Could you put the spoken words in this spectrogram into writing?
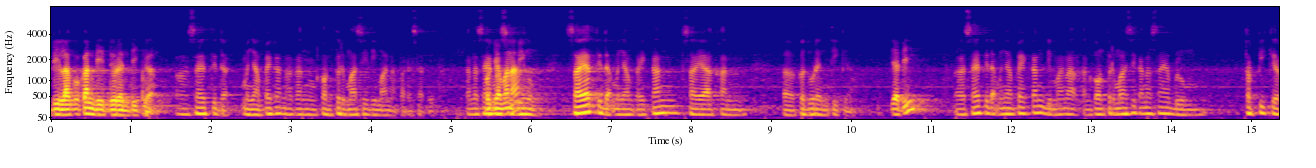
dilakukan di Duren 3? Eh, saya tidak menyampaikan akan konfirmasi di mana pada saat itu. Karena saya Bagaimana? masih bingung. Saya tidak menyampaikan saya akan eh, ke Duren 3. Jadi Eh, saya tidak menyampaikan di mana akan konfirmasi karena saya belum terpikir.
